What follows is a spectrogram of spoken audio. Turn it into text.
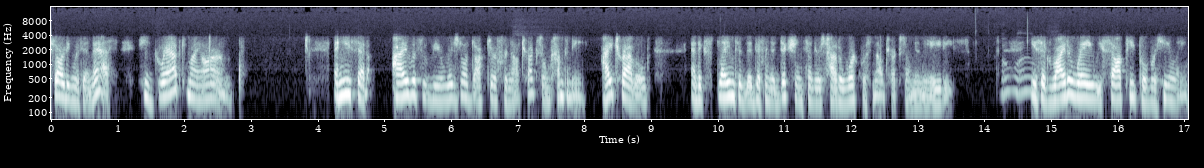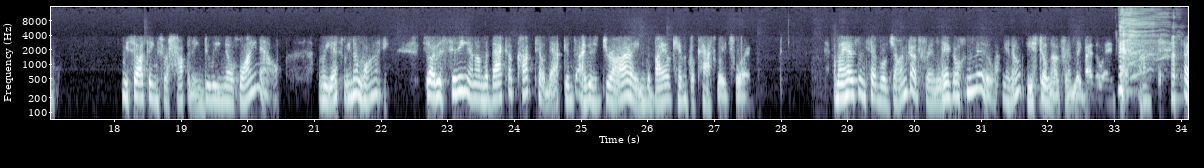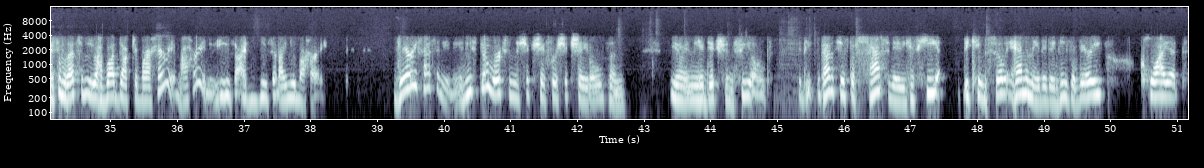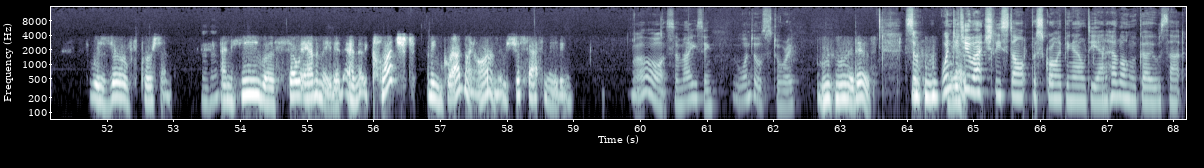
starting with MS. He grabbed my arm and he said, I was the original doctor for naltrexone company. I traveled and explained to the different addiction centers how to work with naltrexone in the 80s. Oh, wow. He said, right away, we saw people were healing. We saw things were happening. Do we know why now? Well, yes, we know why. So I was sitting and on the back of cocktail napkins, I was drawing the biochemical pathways for it. And my husband said, "Well, John got friendly." I go, "Who knew?" You know, he's still not friendly, by the way. But, uh, I said, "Well, that's what Dr. Bihari Bihari knew." He's, I, he said, "I knew Bihari." Very fascinating, and he still works in the Schick for Schick Shadels and you know in the addiction field. That's just a fascinating because he became so animated, and he's a very quiet, reserved person. Mm-hmm. And he was so animated and it clutched, I mean, grabbed my arm. It was just fascinating. Oh, it's amazing. A wonderful story. Mm-hmm, it is. So, mm-hmm, when did yes. you actually start prescribing LDN? How long ago was that?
